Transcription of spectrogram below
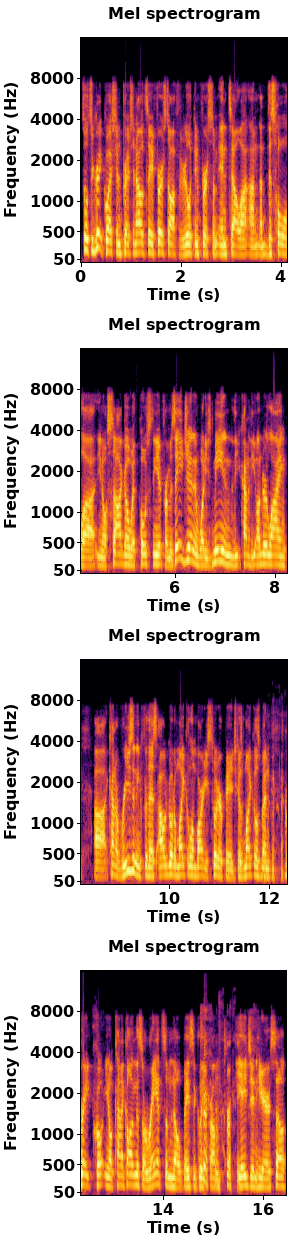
So it's a great question, Pritch. And I would say, first off, if you're looking for some intel on, on this whole, uh, you know, saga with posting it from his agent and what he's mean and the kind of the underlying uh, kind of reasoning for this, I would go to Michael Lombardi's Twitter page because Michael's been great, you know, kind of calling this a ransom note basically from right. the agent here. So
